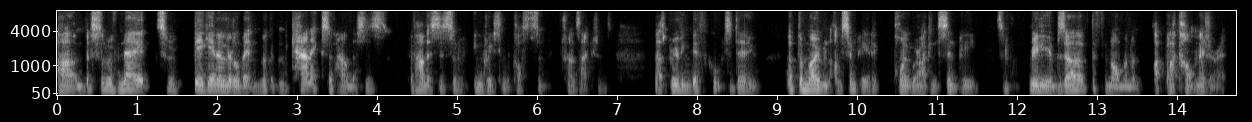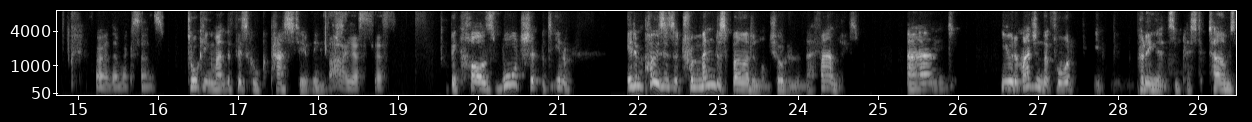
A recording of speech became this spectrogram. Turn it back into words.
um, but sort of now sort of dig in a little bit and look at the mechanics of how this is of how this is sort of increasing the costs of transactions. That's proving difficult to do at the moment, I'm simply at a point where I can simply sort of really observe the phenomenon, uh, but I can't measure it. All right, that makes sense. Talking about the fiscal capacity of the industry. Ah, yes, yes. Because wardship, you know, it imposes a tremendous burden on children and their families. And you would imagine that for what, putting it in simplistic terms,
